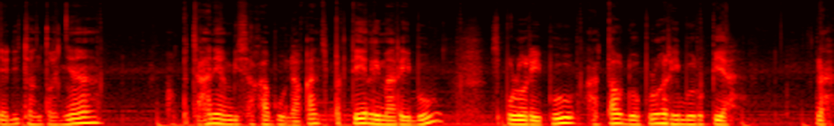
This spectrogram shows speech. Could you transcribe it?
Jadi contohnya pecahan yang bisa kamu gunakan seperti 5000, 10000 atau 20000 rupiah. Nah,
